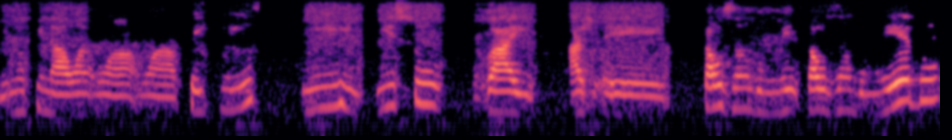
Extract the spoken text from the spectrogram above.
e no final uma, uma, uma fake news e isso vai é, causando, causando medo,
